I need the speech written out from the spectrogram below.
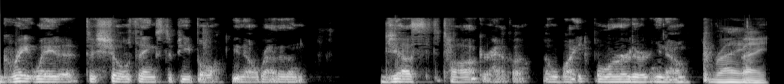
great way to, to show things to people, you know, rather than just talk or have a, a whiteboard or, you know. Right. Right.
